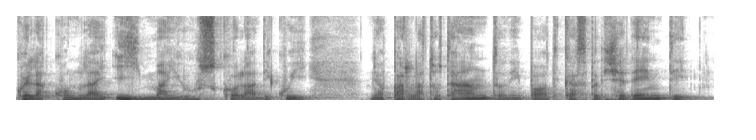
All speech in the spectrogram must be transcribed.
quella con la I maiuscola di cui ne ho parlato tanto nei podcast precedenti,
